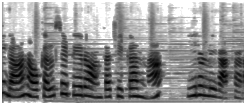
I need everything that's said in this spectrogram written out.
ಈಗ ನಾವು ಕಲಸಿಟ್ಟಿರೋ ಅಂಥ ಚಿಕನ್ನ ಈರುಳ್ಳಿಗೆ ಹಾಕೋಣ.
